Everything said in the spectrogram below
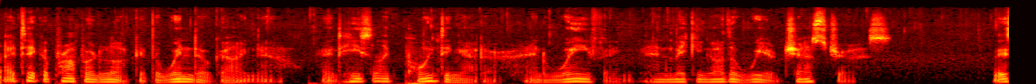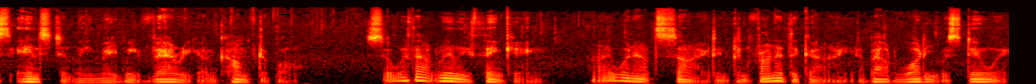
I take a proper look at the window guy now, and he's like pointing at her and waving and making other weird gestures. This instantly made me very uncomfortable, so without really thinking, I went outside and confronted the guy about what he was doing.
